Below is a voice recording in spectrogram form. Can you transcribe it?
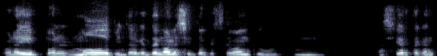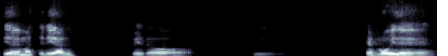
Por ahí, por el modo de pintar que tengo, necesito que se banque una cierta cantidad de material, pero eh, es muy de,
